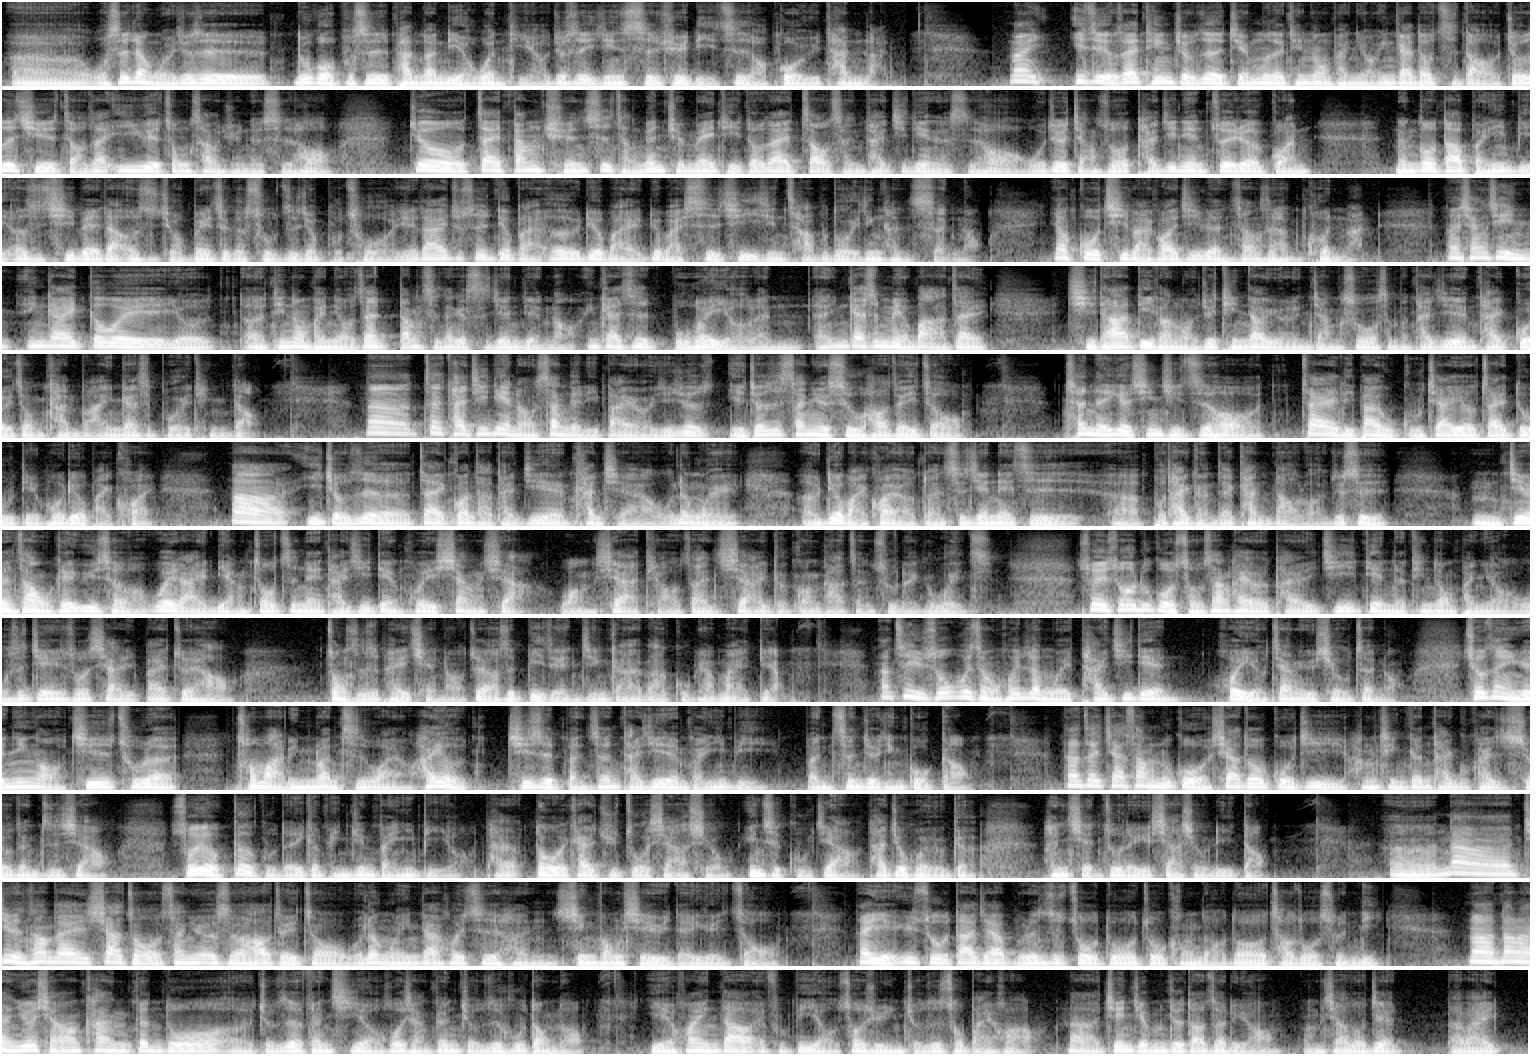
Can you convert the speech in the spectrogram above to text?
呃我是认为就是如果不是判断力有问题哦，就是已经失去理智哦，过于贪婪。那一直有在听九日节目的听众朋友应该都知道，九日其实早在一月中上旬的时候。就在当全市场跟全媒体都在造成台积电的时候，我就讲说台积电最乐观，能够到本一比二十七倍到二十九倍这个数字就不错，也大概就是六百二、六百六百四，其实已经差不多，已经很神了。要过七百块基本上是很困难。那相信应该各位有呃听众朋友在当时那个时间点哦，应该是不会有人，呃，应该是没有办法在其他地方哦就听到有人讲说什么台积电太贵这种看法，应该是不会听到。那在台积电哦上个礼拜哦，也就也就是三月十五号这一周，撑了一个星期之后，在礼拜五股价又再度跌破六百块。那以九日在观察台积电看起来，我认为呃六百块哦，短时间内是呃不太可能再看到了，就是。嗯，基本上我可以预测，未来两周之内，台积电会向下往下挑战下一个关卡整数的一个位置。所以说，如果手上还有台积电的听众朋友，我是建议说，下礼拜最好，纵使是赔钱哦，最好是闭着眼睛赶快把股票卖掉。那至于说为什么会认为台积电会有这样一个修正哦？修正的原因哦，其实除了筹码凌乱之外哦，还有其实本身台积电本益比本身就已经过高。那再加上如果下周国际行情跟台股开始修正之下，所有个股的一个平均本益比哦，它都会开始去做下修，因此股价它就会有一个很显著的一个下修力道。呃，那基本上在下周三月二十二号这一周，我认为应该会是很腥风血雨的一个一周。那也预祝大家不论是做多做空的都操作顺利。那当然有想要看更多呃九日的分析哦，或想跟九日互动的，也欢迎到 FB 哦搜寻九日说白话。那今天节目就到这里哦，我们下周见，拜拜。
